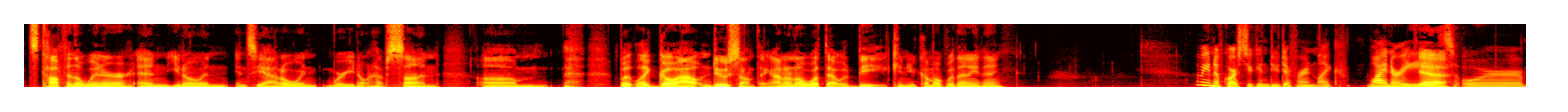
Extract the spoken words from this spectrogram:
it's tough in the winter, and you know, in in Seattle when where you don't have sun. Um, but like go out and do something. I don't know what that would be. Can you come up with anything? I mean, of course, you can do different like wineries Yeah. or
